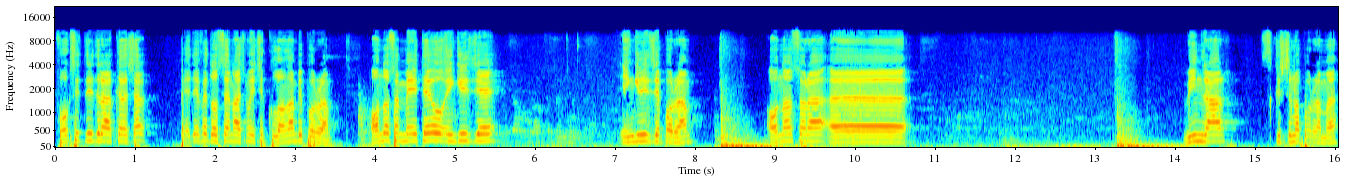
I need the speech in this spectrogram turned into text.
Foxit Reader arkadaşlar PDF dosyalarını açmak için kullanılan bir program. Ondan sonra MTO İngilizce İngilizce program. Ondan sonra eee WinRAR sıkıştırma programı.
